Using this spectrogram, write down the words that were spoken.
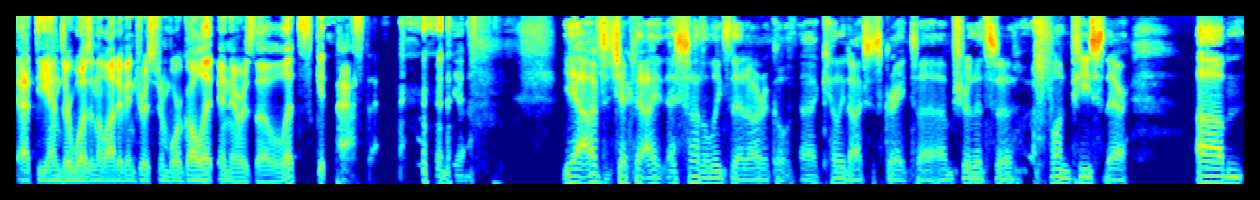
at the end there wasn't a lot of interest in Bor Gullet, and there was the let's get past that. yeah. Yeah, I have to check that. I, I saw the link to that article. Uh, Kelly Knox is great. Uh, I'm sure that's a fun piece there. Um,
